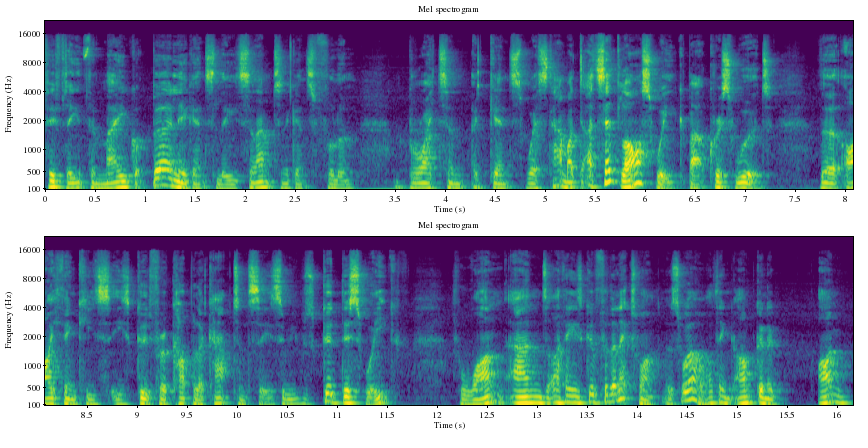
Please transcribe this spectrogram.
15th of May, we've got Burnley against Leeds, Southampton against Fulham, Brighton against West Ham. I, I, said last week about Chris Wood that I think he's he's good for a couple of captaincies. So he was good this week for one, and I think he's good for the next one as well. I think I'm gonna I'm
